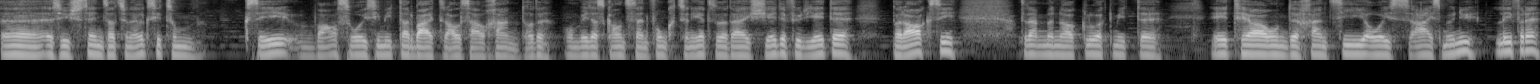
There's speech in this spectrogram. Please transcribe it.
äh, es war sensationell gewesen, um zu sehen, was unsere Mitarbeiter alles auch kennen, oder? Und wie das Ganze dann funktioniert. Also, da war jeder für jeden bereit. Dann haben wir noch geschaut mit der ETH und können sie uns ein Menü liefern.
